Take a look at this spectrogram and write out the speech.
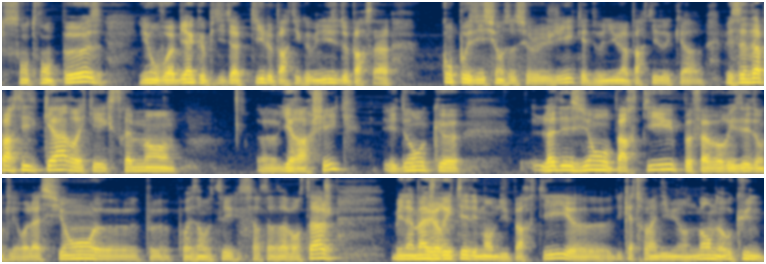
sont, trompeuses et on voit bien que petit à petit, le Parti communiste, de par sa composition sociologique, est devenu un parti de cadre. Mais c'est un parti de cadre qui est extrêmement euh, hiérarchique et donc... Euh, l'adhésion au parti peut favoriser donc les relations, euh, peut présenter certains avantages, mais la majorité des membres du parti, des 90 millions de membres, n'ont aucune,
